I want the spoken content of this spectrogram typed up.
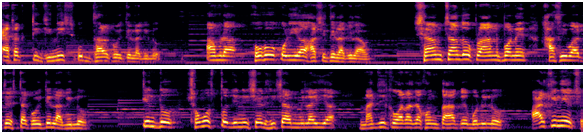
এক একটি জিনিস উদ্ধার করিতে লাগিল। আমরা হো হো করিয়া হাসিতে লাগিলাম। শ্যামচাঁদও প্রাণপণে হাসিবার চেষ্টা করিতে লাগিল। কিন্তু সমস্ত জিনিসের হিসাব মিলাইয়া ম্যাজিকওয়ালা যখন তাহাকে বলিল, আর কি নিয়েছ?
